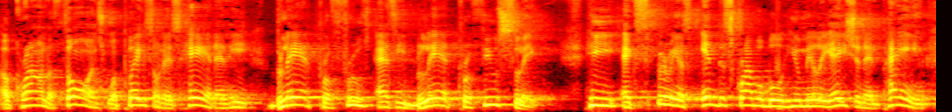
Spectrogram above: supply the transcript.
a crown of thorns were placed on his head, and he bled profuse as he bled profusely. He experienced indescribable humiliation and pain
